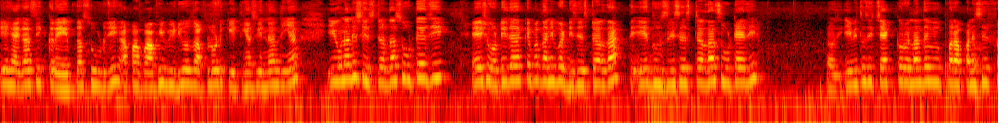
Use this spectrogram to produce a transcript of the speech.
ਇਹ ਹੈਗਾ ਸੀ ਕਰੇਪ ਦਾ ਸੂਟ ਜੀ। ਆਪਾਂ ਕਾਫੀ ਵੀਡੀਓਜ਼ ਅਪਲੋਡ ਕੀਤੀਆਂ ਸੀ ਇਹਨਾਂ ਦੀਆਂ। ਇਹ ਉਹਨਾਂ ਦੀ ਸਿਸਟਰ ਦਾ ਸੂਟ ਹੈ ਜੀ। ਇਹ ਛੋਟੀ ਦਾ ਕਿ ਪਤਾ ਨਹੀਂ ਵੱਡੀ ਸਿਸਟਰ ਦਾ ਤੇ ਇਹ ਦੂਸਰੀ ਸਿਸਟਰ ਦਾ ਸੂਟ ਹੈ ਜੀ। ਲਓ ਜੀ, ਇਹ ਵੀ ਤੁਸੀਂ ਚੈੱਕ ਕਰੋ ਇਹਨਾਂ ਦੇ ਵੀ ਉੱਪਰ ਆਪਾਂ ਨੇ ਸਿਰਫ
